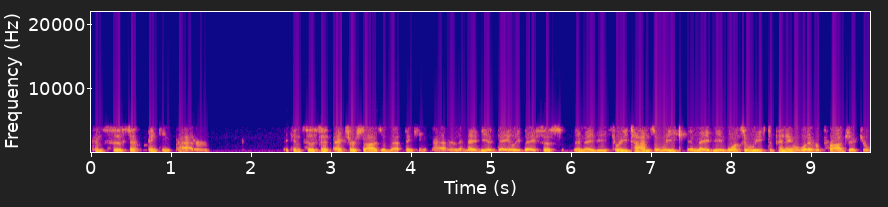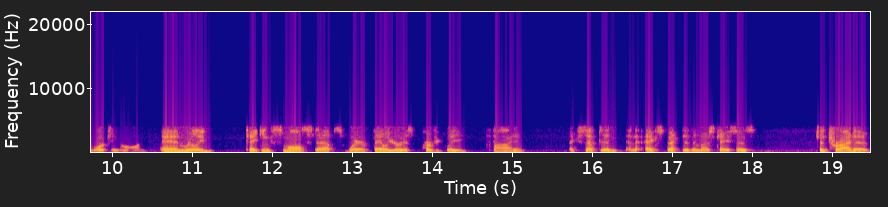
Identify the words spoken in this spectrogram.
consistent thinking pattern a consistent exercise of that thinking pattern. It may be a daily basis, it may be three times a week, it may be once a week, depending on whatever project you're working on. And really taking small steps where failure is perfectly fine and accepted and expected in most cases to try to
